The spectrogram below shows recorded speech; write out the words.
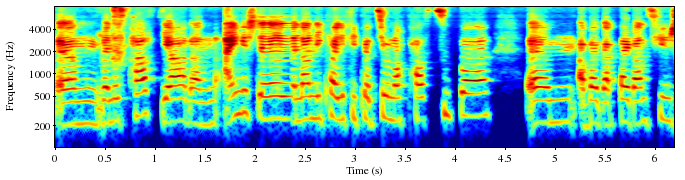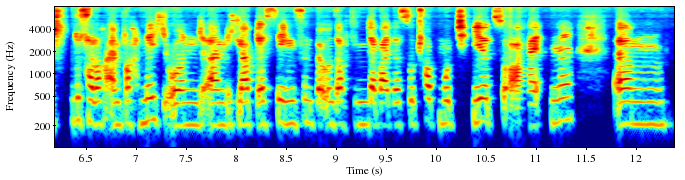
Ähm, wenn es passt, ja, dann eingestellt. Wenn dann die Qualifikation noch passt, super. Ähm, aber bei ganz vielen stimmt es halt auch einfach nicht. Und ähm, ich glaube, deswegen sind bei uns auch die Mitarbeiter so top motiviert zu arbeiten. Ne? Ähm,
